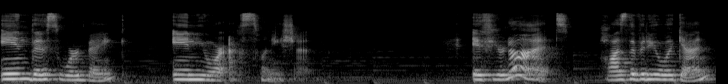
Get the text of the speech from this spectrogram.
in this word bank in your explanation? If you're not, pause the video again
